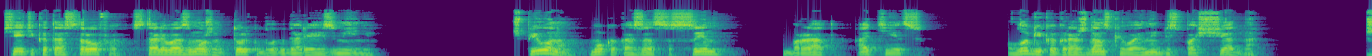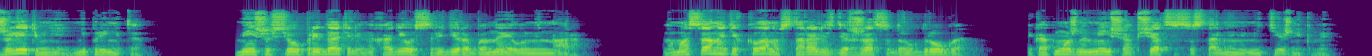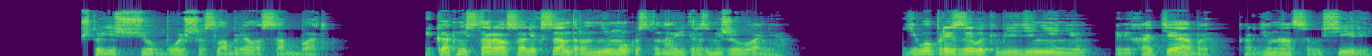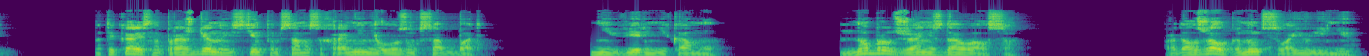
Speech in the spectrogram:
Все эти катастрофы стали возможны только благодаря измене. Шпионом мог оказаться сын, брат, отец. Логика гражданской войны беспощадна. Жалеть в ней не принято. Меньше всего предателей находилось среди Рабене и Луминара. Но массаны этих кланов старались держаться друг друга и как можно меньше общаться с остальными мятежниками, что еще больше ослабляло Саббат. И как ни старался Александр, он не мог остановить размежевание. Его призывы к объединению или хотя бы координации усилий натыкались на порожденный инстинктом самосохранения лозунг Саббат «Не верь никому». Но Бруджа не сдавался. Продолжал гнуть свою линию.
